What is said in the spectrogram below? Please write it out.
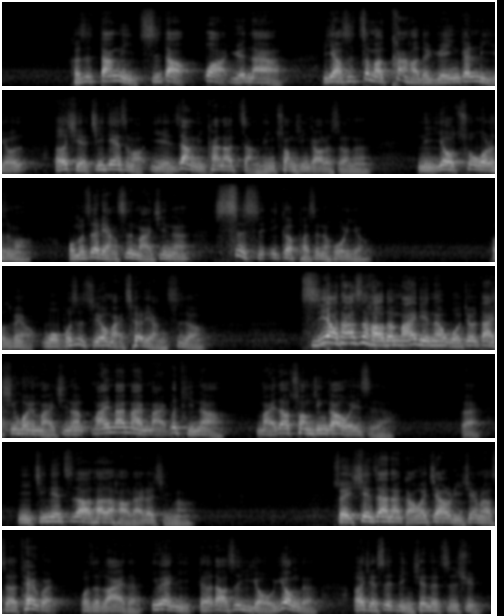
可是当你知道哇，原来啊，李老师这么看好的原因跟理由，而且今天什么也让你看到涨停创新高的时候呢，你又错过了什么？我们这两次买进呢，四十一个 percent 的获利哦，投资朋友，我不是只有买这两次哦，只要它是好的买点呢，我就带新会员买进呢，买买买买不停啊，买到创新高为止啊，对，你今天知道它的好来得及吗？所以现在呢，赶快加入李建老师的 Telegram 或者 Line，因为你得到是有用的，而且是领先的资讯。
